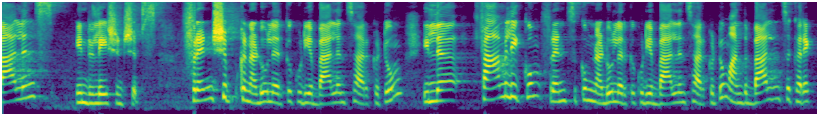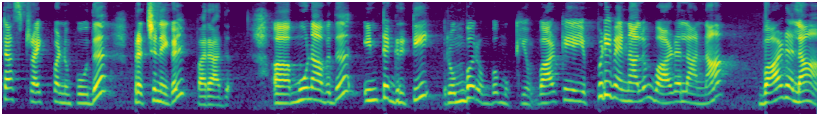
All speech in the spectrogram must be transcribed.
பேலன்ஸ் இன் ரிலேஷன்ஷிப்ஸ் ஃப்ரெண்ட்ஷிப்க்கு நடுவில் இருக்கக்கூடிய பேலன்ஸாக இருக்கட்டும் இல்லை ஃபேமிலிக்கும் ஃப்ரெண்ட்ஸுக்கும் நடுவில் இருக்கக்கூடிய பேலன்ஸாக இருக்கட்டும் அந்த பேலன்ஸை கரெக்டாக ஸ்ட்ரைக் பண்ணும்போது பிரச்சனைகள் வராது. மூணாவது இன்டெகிரிட்டி ரொம்ப ரொம்ப முக்கியம். வாழ்க்கையை எப்படி வேணாலும் வாழலான்னா வாழலாம்.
